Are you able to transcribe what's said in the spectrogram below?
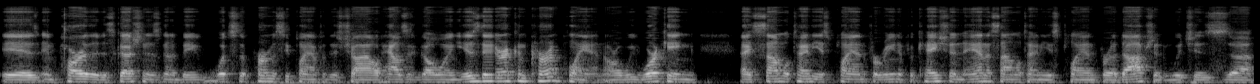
Is and part of the discussion is going to be what's the permanency plan for this child? How's it going? Is there a concurrent plan? Are we working? A simultaneous plan for reunification and a simultaneous plan for adoption, which is uh,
